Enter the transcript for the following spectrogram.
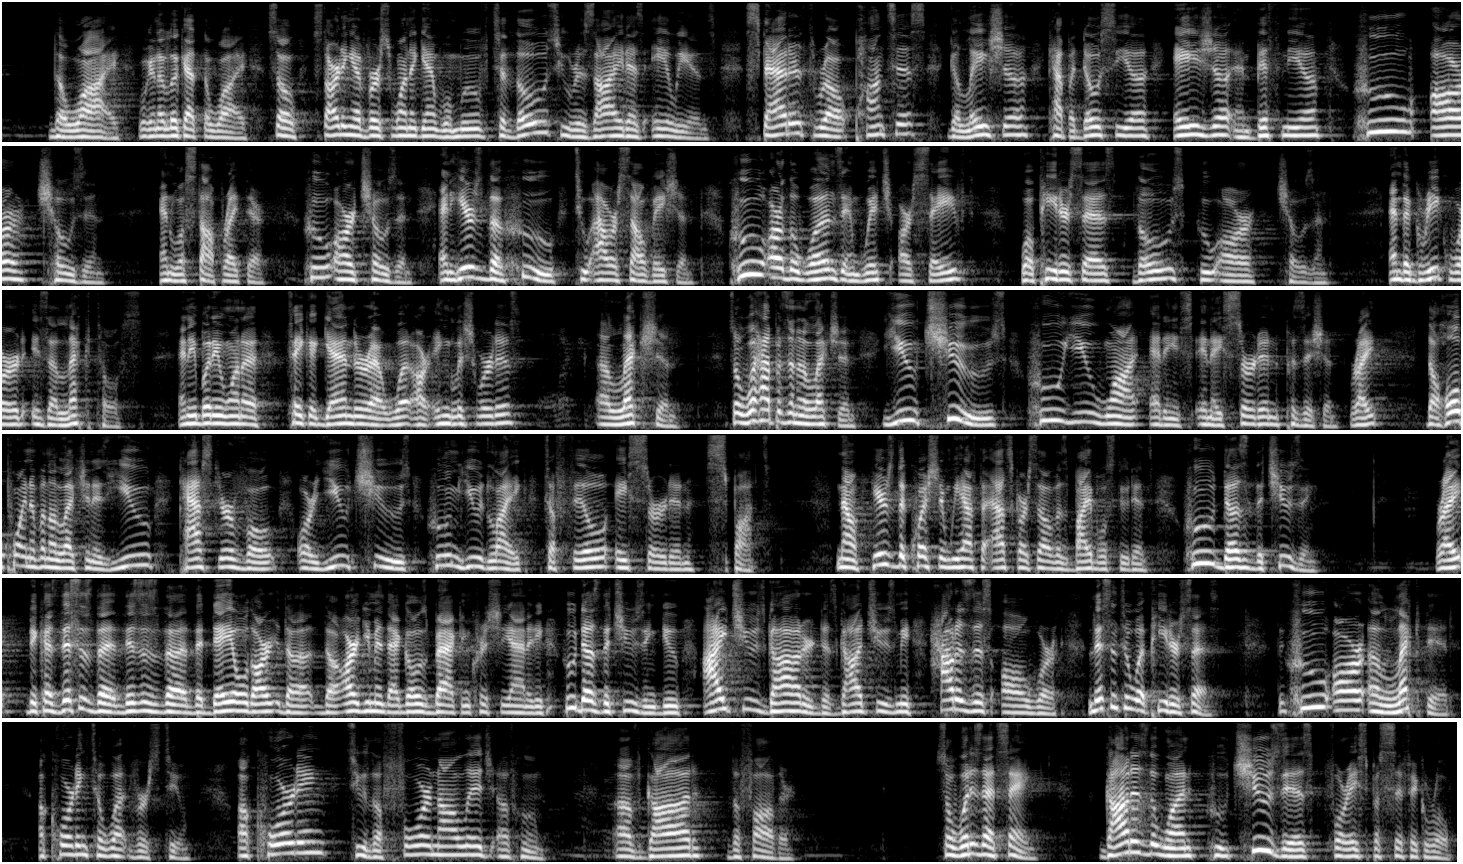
The why. We're going to look at the why. So, starting at verse 1 again, we'll move to those who reside as aliens, scattered throughout Pontus, Galatia, Cappadocia, Asia, and Bithynia, who are chosen. And we'll stop right there. Who are chosen. And here's the who to our salvation. Who are the ones in which are saved? Well, Peter says, those who are chosen. And the Greek word is electos. Anybody want to take a gander at what our English word is? Election. election. So, what happens in an election? You choose who you want at a, in a certain position, right? The whole point of an election is you cast your vote or you choose whom you'd like to fill a certain spot. Now, here's the question we have to ask ourselves as Bible students Who does the choosing? Right? Because this is the, this is the, the day old the, the argument that goes back in Christianity. Who does the choosing? Do I choose God or does God choose me? How does this all work? Listen to what Peter says. Who are elected according to what, verse 2? According to the foreknowledge of whom? Of God the Father. So, what is that saying? God is the one who chooses for a specific role.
